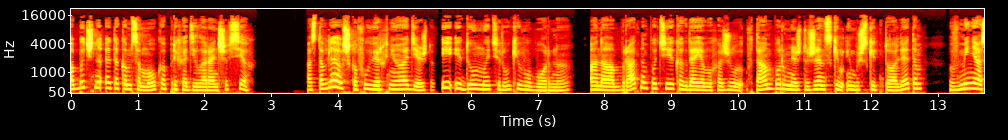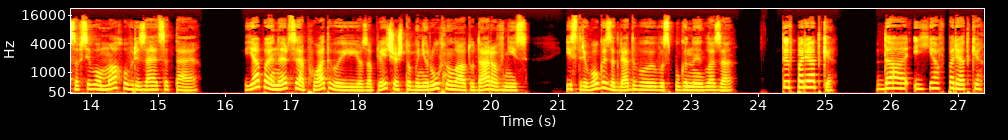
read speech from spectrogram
Обычно эта комсомолка приходила раньше всех. Оставляю в шкафу верхнюю одежду и иду мыть руки в уборную. А на обратном пути, когда я выхожу в тамбур между женским и мужским туалетом, в меня со всего маху врезается Тая. Я по инерции обхватываю ее за плечи, чтобы не рухнула от удара вниз, и с тревогой заглядываю в испуганные глаза. «Ты в порядке?» «Да, я в порядке»,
